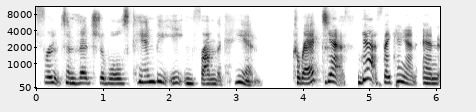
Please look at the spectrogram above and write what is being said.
fruits and vegetables can be eaten from the can correct yes yes they can and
